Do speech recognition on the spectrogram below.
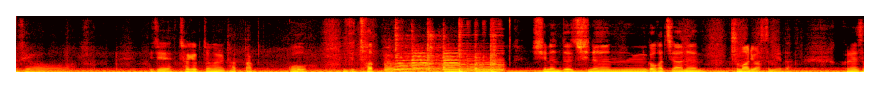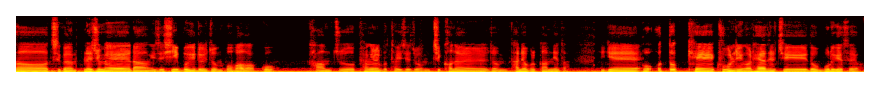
안녕하세요. 이제 자격증을 다 땄고 이제 첫 쉬는 듯 쉬는 것 같지 않은 주말이 왔습니다. 그래서 지금 레주메랑 이제 CV를 좀 뽑아갖고 다음 주 평일부터 이제 좀 직컨을 좀 다녀볼까 합니다. 이게 뭐 어떻게 구글링을 해야 될지도 모르겠어요.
